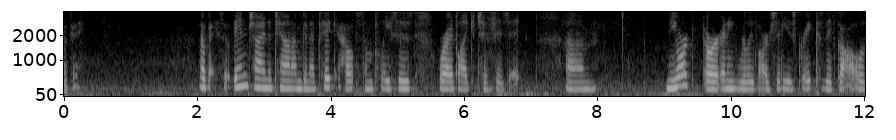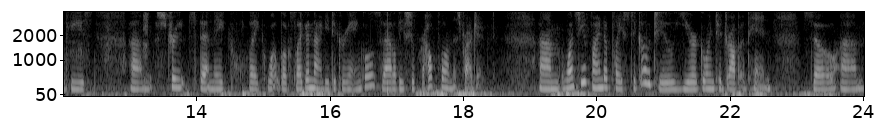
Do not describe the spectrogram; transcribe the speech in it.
Okay. Okay, so in Chinatown, I'm going to pick out some places where I'd like to visit. Um, New York or any really large city is great because they've got all of these um, streets that make like what looks like a 90 degree angle, so that'll be super helpful on this project. Um, once you find a place to go to, you're going to drop a pin. So um,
